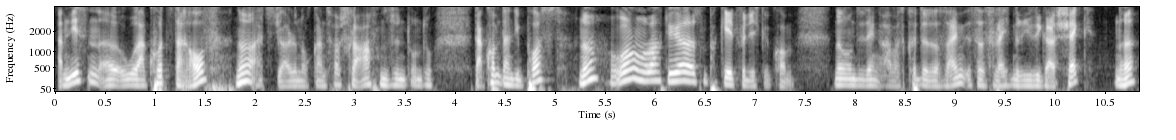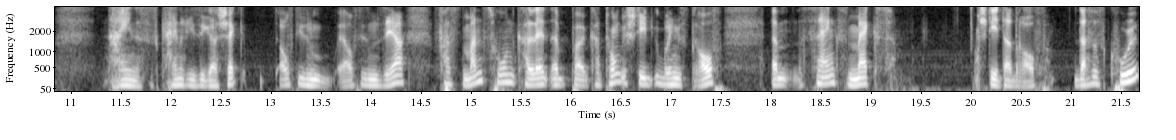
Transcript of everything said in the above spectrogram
am nächsten, äh, oder kurz darauf, ne, als die alle noch ganz verschlafen sind und so, da kommt dann die Post, ne? Und sagt, ja, ist ein Paket für dich gekommen. Ne? Und sie denken, ah, was könnte das sein? Ist das vielleicht ein riesiger Scheck? Ne? Nein, es ist kein riesiger Scheck. Auf diesem, auf diesem sehr fast mannshohen Kalender, äh, Karton steht übrigens drauf, ähm, Thanks Max steht da drauf. Das ist cool.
